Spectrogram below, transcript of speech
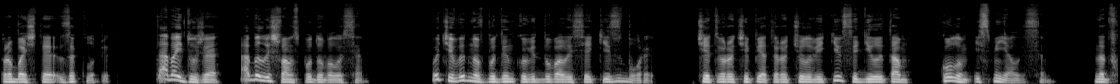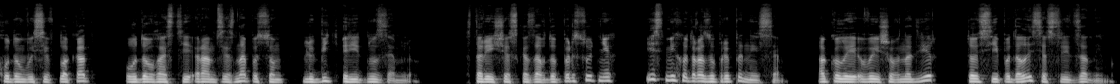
Пробачте за клопіт. Та байдуже, аби лиш вам сподобалося. Очевидно, в будинку відбувалися якісь збори. Четверо чи п'ятеро чоловіків сиділи там колом і сміялися. Над входом висів плакат у довгастій рамці з написом Любіть рідну землю. Старий що сказав до присутніх, і сміх одразу припинився, а коли вийшов на двір, то всі подалися вслід за ним.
